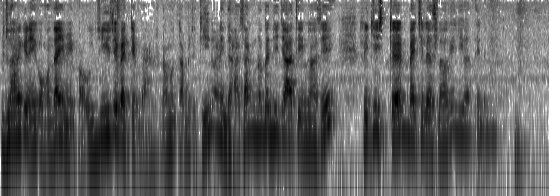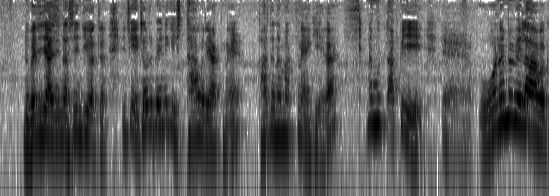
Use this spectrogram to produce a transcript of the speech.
බුදුහාර කියන එක හොඳයි මේ පෞල් ජීවිතේ පැත්තෙන් බලන්න. නමුත් අපිට තියෙන නිදහසක් නොබැඳි જાතින් වාසේ රෙජිස්ටර්ඩ් බැචලර්ස් ලෝගේ ජීවත් වෙන්න පුළුවන්. නොබැඳි જાතින් වාසේ ජීවත් වෙන්න. ඉතින් ඒතකොට වෙන්නේ ස්ථාවරයක් නැහැ, පදනමක් නැහැ කියලා. නමුත් අපි ඕනම වෙලාවක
